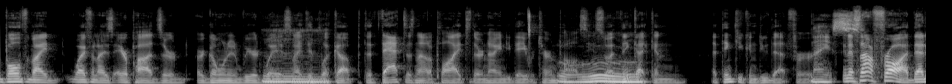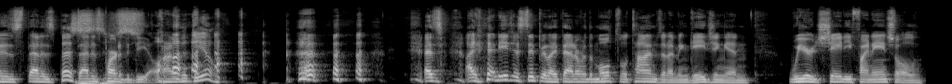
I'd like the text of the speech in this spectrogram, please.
both of my wife and I's AirPods are, are going in weird ways, and I Mm. did look up that that does not apply to their 90 day return policy. So I think I can, I think you can do that for Nice. and it's not fraud. That is that is That's that is part of the deal. Part of the deal. As I, I need to stipulate that over the multiple times that I'm engaging in weird, shady financial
